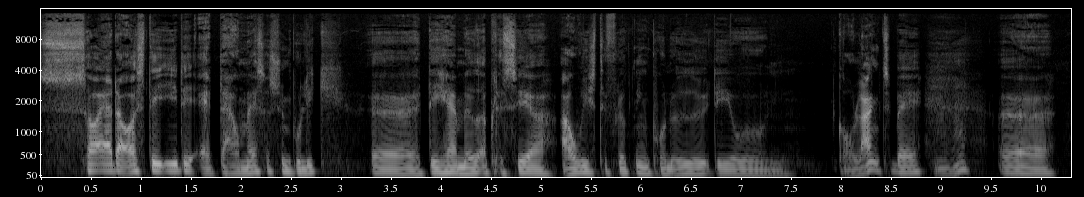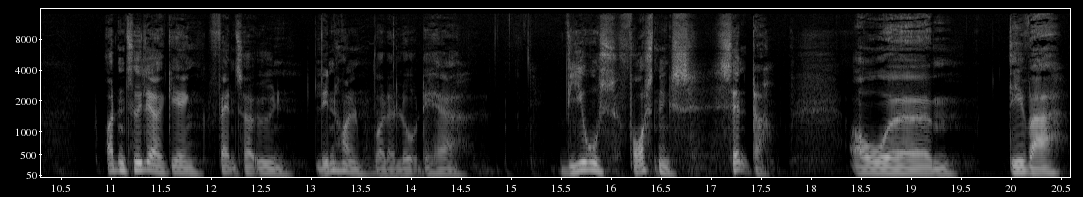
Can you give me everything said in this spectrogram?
så er der også det i det, at der er jo masser af symbolik. Øh, det her med at placere afviste flygtninge på en øde ø, det er jo en, går langt tilbage. Mm-hmm. Øh, og den tidligere regering fandt så øen Lindholm, hvor der lå det her virusforskningscenter. Og øh, det var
